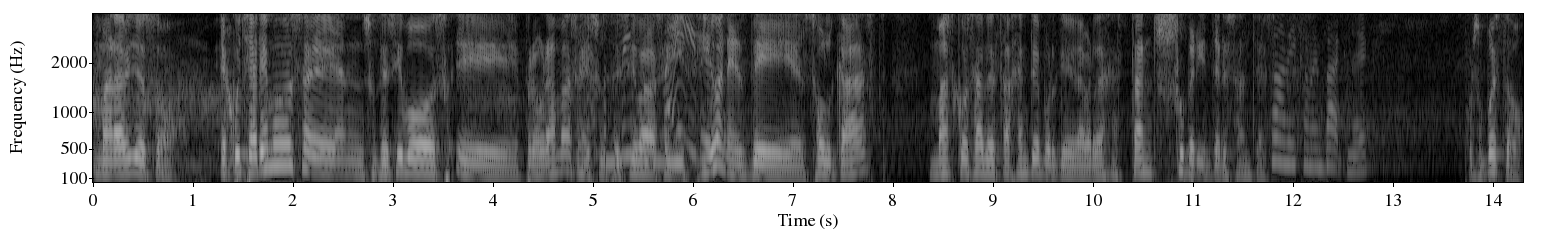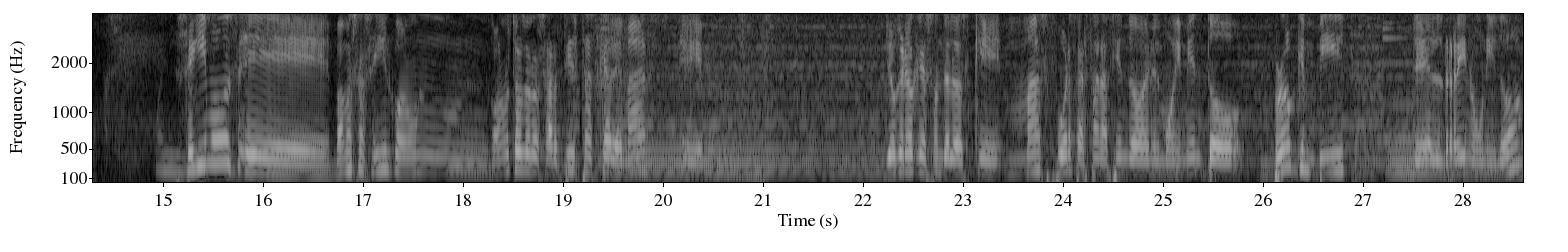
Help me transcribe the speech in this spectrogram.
Maravilloso. Escucharemos en sucesivos eh, programas, en sucesivas ediciones del Soulcast, más cosas de esta gente porque la verdad es que están súper interesantes. Por supuesto. Seguimos, eh, vamos a seguir con, un, con otro de los artistas que además em, yo creo que son de los que más fuerza están haciendo en el movimiento Broken Beat del Reino Unido.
